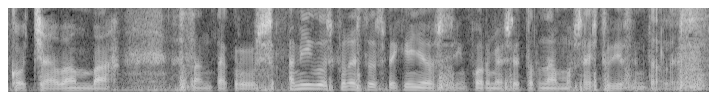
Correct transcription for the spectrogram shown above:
Cochabamba, Santa Cruz. Amigos, con estos pequeños informes retornamos a Estudios Centrales.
